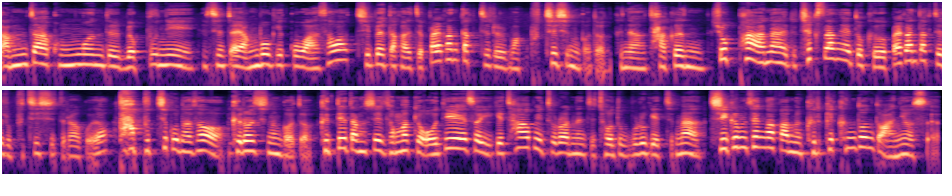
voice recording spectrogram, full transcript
남자 공무원들 몇 분이 진짜 양복 입고 와서 집에다가 이제 빨간 딱지를 막 붙이시는 거죠. 그냥 작은 쇼파 하나에도 책상에도 그 빨간 딱지를 붙이시더라고요. 다 붙이고 나서 그러시는 거죠. 그때 당시에 정확히 어디에서 이게 차압이 들어왔는지 저도 모르겠지만 지금 생각하면 그렇게 큰 돈도 아니었어요.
